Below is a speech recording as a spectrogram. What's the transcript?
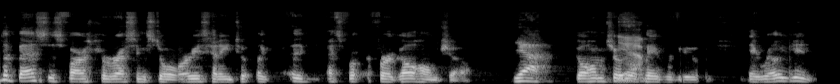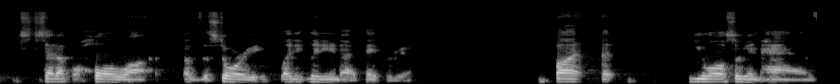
the best as far as progressing stories heading to like uh, as for for a go home show. Yeah, Go home show Yeah. to pay per view. They really didn't set up a whole lot of the story leading, leading into that pay per view. But you also didn't have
